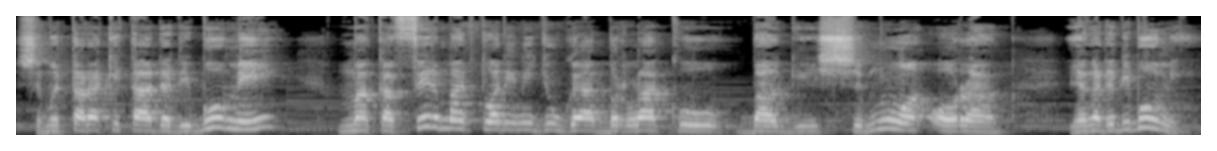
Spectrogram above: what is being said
sementara kita ada di bumi maka firman Tuhan ini juga berlaku bagi semua orang yang ada di bumi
